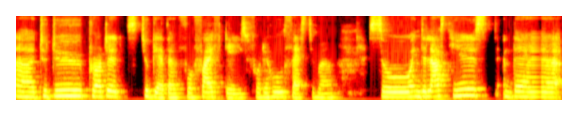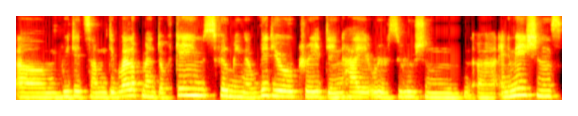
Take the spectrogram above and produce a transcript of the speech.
uh, to do projects together for five days for the whole festival. So in the last years, there um, we did some development of games, filming a video, creating high resolution uh, animations,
